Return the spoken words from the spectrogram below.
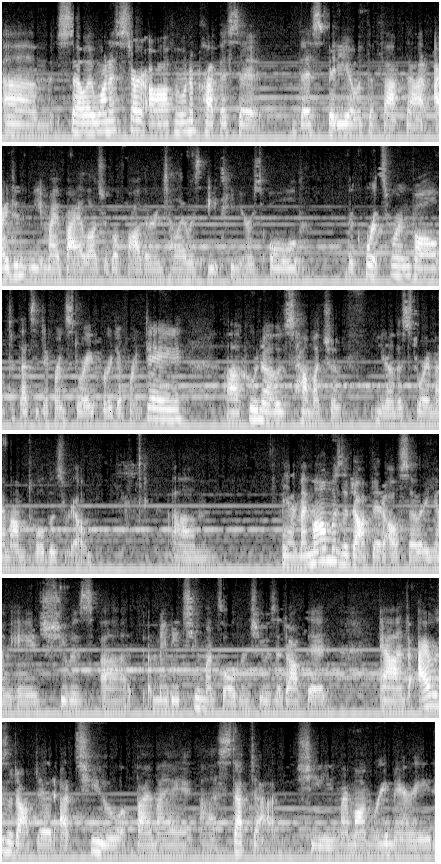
Um, so i want to start off i want to preface it this video with the fact that i didn't meet my biological father until i was 18 years old. The courts were involved that's a different story for a different day. Uh, who knows how much of you know the story my mom told was real. Um, and my mom was adopted also at a young age. She was uh, maybe two months old when she was adopted. And I was adopted at two by my uh, stepdad. She, my mom remarried,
